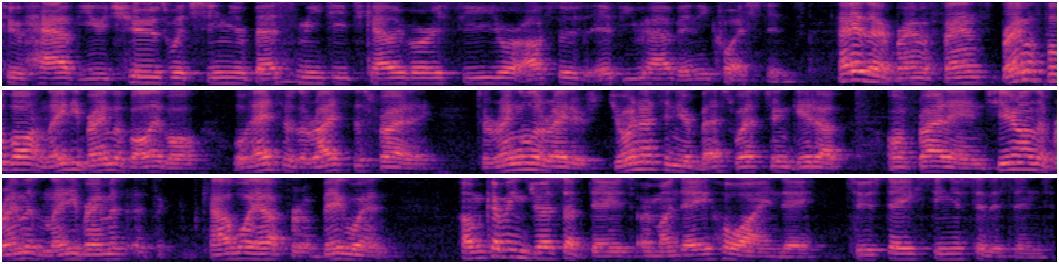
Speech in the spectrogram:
to have you choose which senior best meets each category. See your officers if you have any questions. Hey there, Brahma fans. Brahma football and Lady Brahma volleyball will head to the Rice this Friday to wrangle the Raiders. Join us in your best Western get up on Friday and cheer on the Brahmas and Lady Brahmas as the Cowboy up for a big win. Homecoming dress up days are Monday, Hawaiian Day, Tuesday, Senior Citizens,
